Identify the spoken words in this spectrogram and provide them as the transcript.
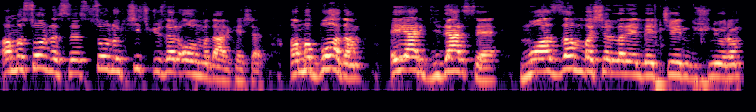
ama sonrası sonu hiç güzel olmadı arkadaşlar. Ama bu adam eğer giderse muazzam başarılar elde edeceğini düşünüyorum.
